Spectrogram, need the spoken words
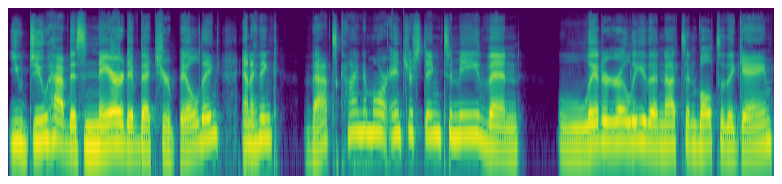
you do have this narrative that you're building, and I think that's kind of more interesting to me than literally the nuts and bolts of the game.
